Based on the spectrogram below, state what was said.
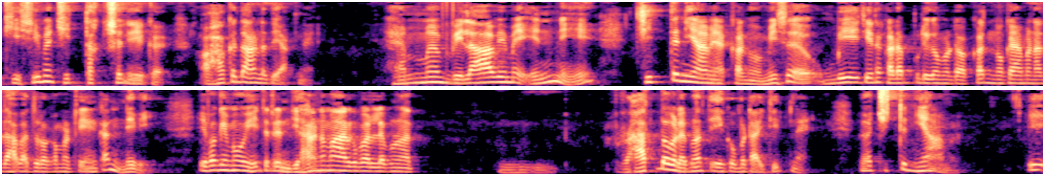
කිසිම චිත්තක්ෂණයක අහක දාන්න දෙයක් නැහැ. හැම වෙලාවෙම එන්නේ චිත්ත නියාමයක් අනුව මිස උඹේ තියෙන කඩප්පුලිකමටවත් නොකෑමන දහවතුරකමට එකක් නෙවෙයි. ඒ වගේම ඔය හිතට ධ්‍යාන මාර්ගඵල ලැබුණත් රහත් බව ලැබුණත් ඒක ඔබට අයිතිත් නැහැ. මේවා චිත්ත නියාම. ඒ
